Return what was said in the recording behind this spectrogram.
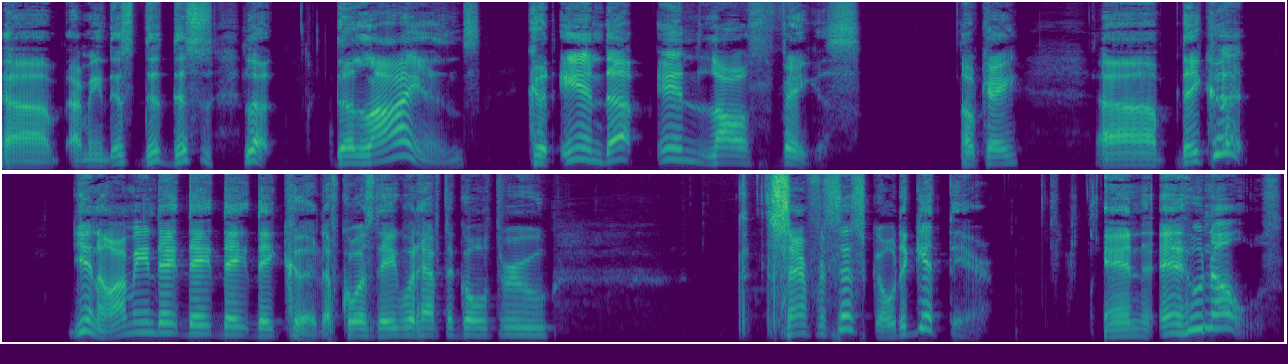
Uh, I mean, this, this this is look, the Lions could end up in Las Vegas. Okay, uh, they could. You know, I mean, they they they they could. Of course, they would have to go through San Francisco to get there, and and who knows?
